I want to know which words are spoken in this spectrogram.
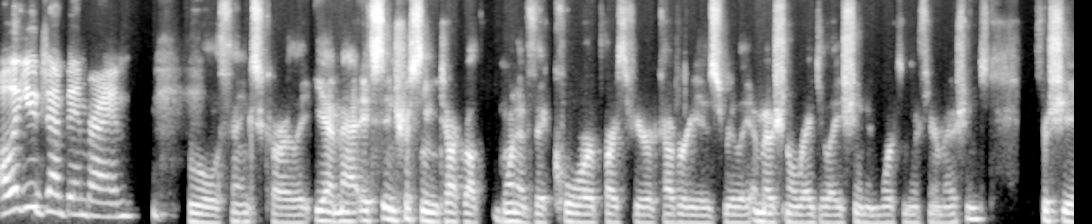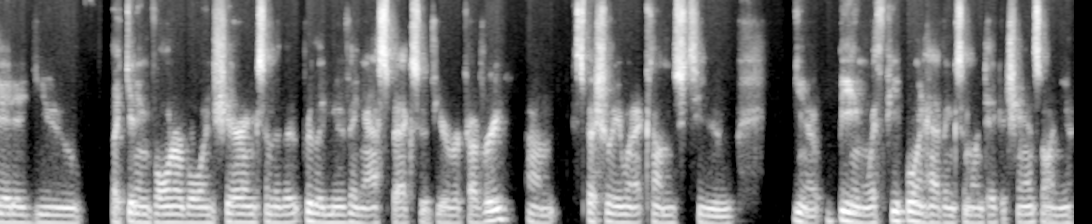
I'll let you jump in, Brian. Cool. Thanks, Carly. Yeah, Matt, it's interesting you talk about one of the core parts of your recovery is really emotional regulation and working with your emotions. Appreciated you like getting vulnerable and sharing some of the really moving aspects of your recovery, um, especially when it comes to, you know, being with people and having someone take a chance on you.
